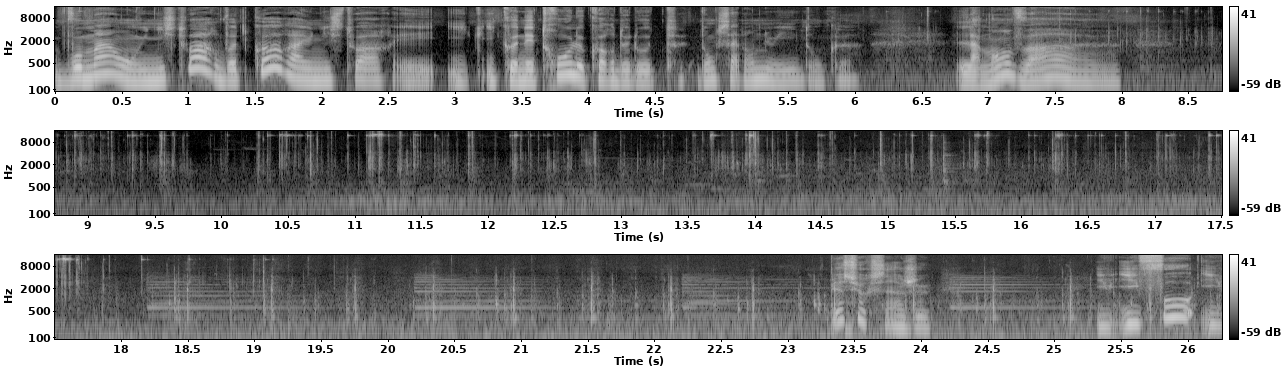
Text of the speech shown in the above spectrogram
vos mains ont une histoire, votre corps a une histoire, et il, connaît trop le corps de l'autre, donc ça l'ennuie. Donc euh, l'amant va. Euh, Bien sûr que c'est un jeu. Il, faut, il,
